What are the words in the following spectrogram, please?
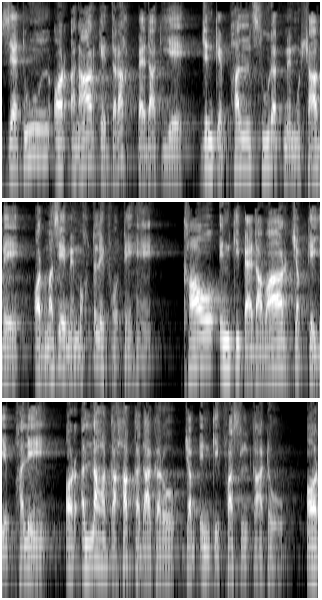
زیتون اور انار کے درخت پیدا کیے جن کے پھل صورت میں مشابے اور مزے میں مختلف ہوتے ہیں۔ کھاؤ ان کی پیداوار جبکہ یہ پھلیں اور اللہ کا حق ادا کرو جب ان کی فصل کاٹو، اور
